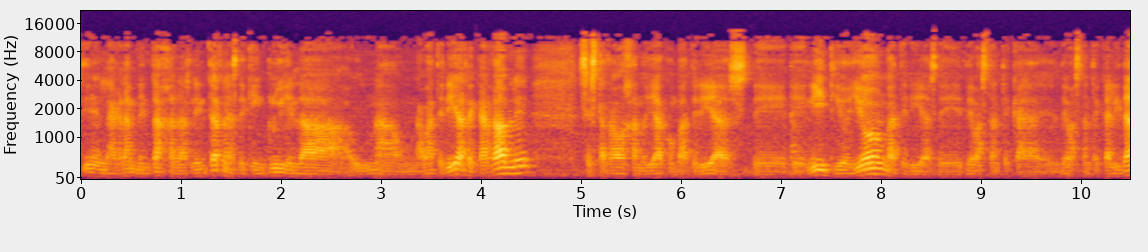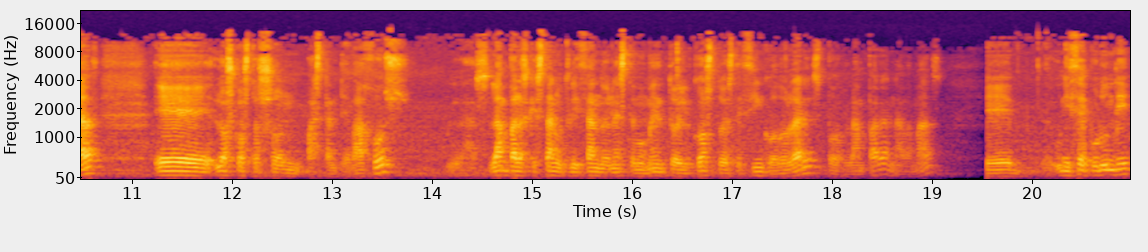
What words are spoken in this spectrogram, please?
tienen la gran ventaja las linternas de que incluyen una, batería recargable, se está trabajando ya con baterías de, litio-ion, baterías de, bastante, de bastante calidad, eh, los costos son bastante bajos, las lámparas que están utilizando en este momento, el costo es de 5 dólares por lámpara, nada más. Eh, UNICEF Burundi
